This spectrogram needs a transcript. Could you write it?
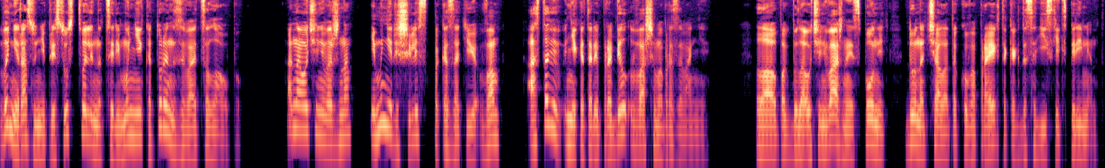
Вы ни разу не присутствовали на церемонии, которая называется Лаупок. Она очень важна, и мы не решились показать ее вам, оставив некоторый пробел в вашем образовании. Лаупак было очень важно исполнить до начала такого проекта, как досадийский эксперимент.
